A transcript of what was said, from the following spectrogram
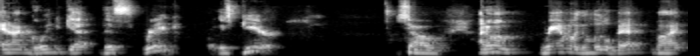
and I'm going to get this rig or this gear. So I know I'm rambling a little bit, but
